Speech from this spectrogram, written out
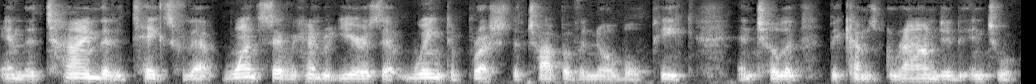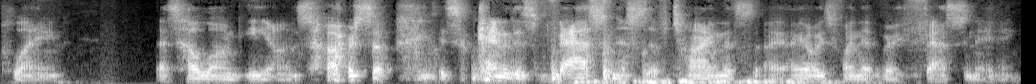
And the time that it takes for that once every hundred years, that wing to brush the top of a noble peak until it becomes grounded into a plane that's how long eons are. So it's kind of this vastness of time. That's I, I always find that very fascinating.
